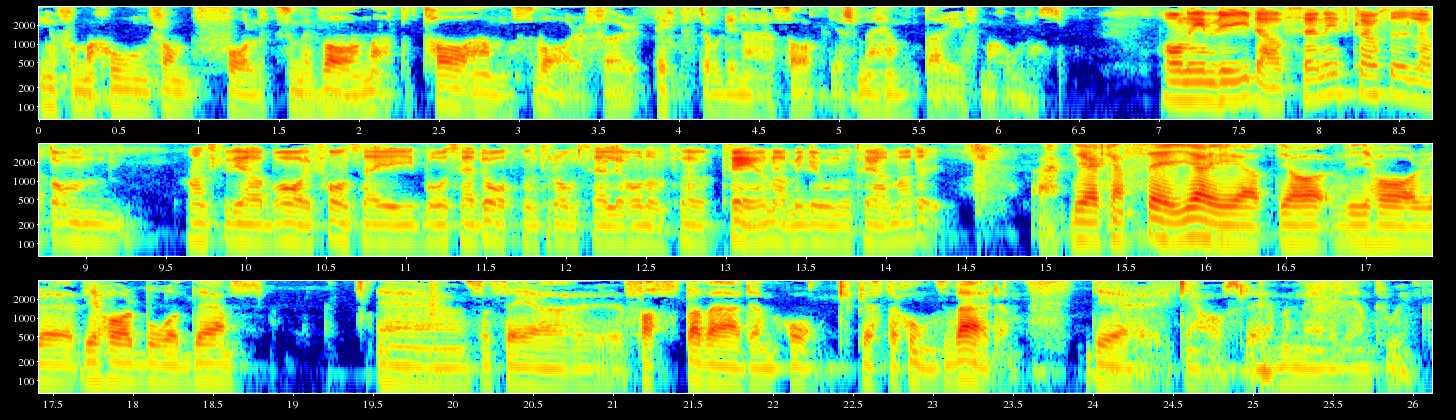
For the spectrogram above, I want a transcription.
information från folk som är vana att ta ansvar för extraordinära saker som jag hämtar information hos. Har ni en vidaresändningsklausul att om han skulle göra bra ifrån sig i Borussia Dortmund och de säljer honom för 300 miljoner till Real Madrid? Äh, det jag kan säga är att ja, vi, har, vi har både eh, så att säga fasta värden och prestationsvärden. Det kan jag avslöja, men mer vill jag inte gå in på.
